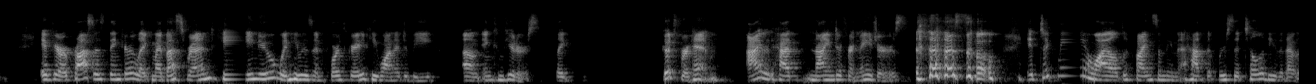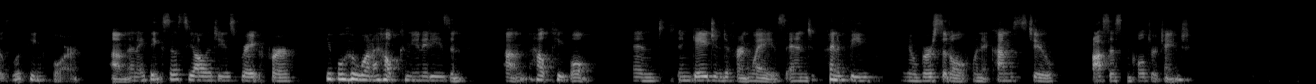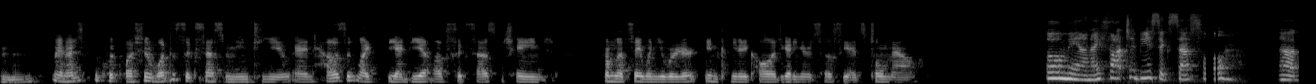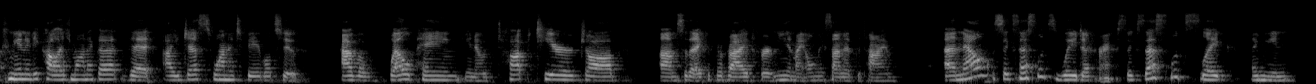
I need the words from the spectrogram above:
if you're a process thinker, like my best friend, he, he knew when he was in fourth grade he wanted to be um, in computers. Like, good for him. I had nine different majors, so it took me a while to find something that had the versatility that I was looking for. Um, and I think sociology is great for people who want to help communities and um, help people and engage in different ways and kind of be, you know, versatile when it comes to process and culture change. Mm-hmm. And I just have a quick question. What does success mean to you? And how is it like the idea of success changed from, let's say, when you were in community college getting your associates till now? Oh man, I thought to be successful, uh, community college, Monica, that I just wanted to be able to have a well paying, you know, top tier job um, so that I could provide for me and my only son at the time. And now success looks way different. Success looks like, I mean,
